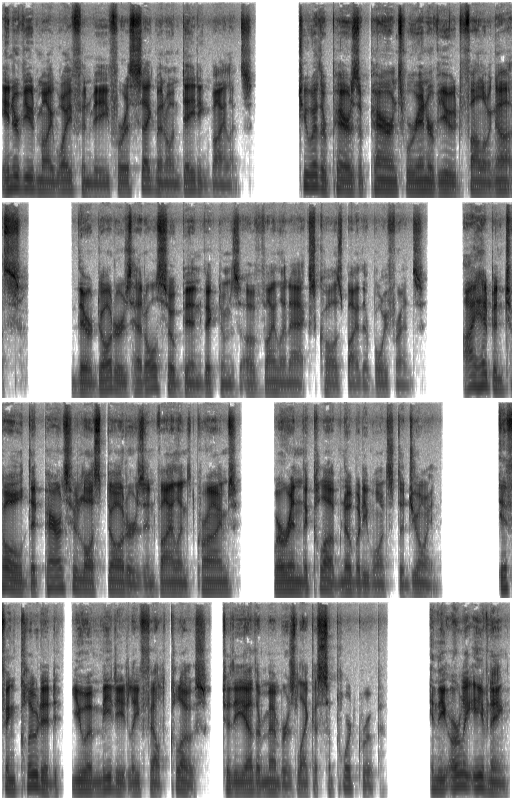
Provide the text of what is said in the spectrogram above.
interviewed my wife and me for a segment on dating violence. Two other pairs of parents were interviewed following us. Their daughters had also been victims of violent acts caused by their boyfriends. I had been told that parents who lost daughters in violent crimes were in the club nobody wants to join. If included, you immediately felt close to the other members like a support group. In the early evening,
